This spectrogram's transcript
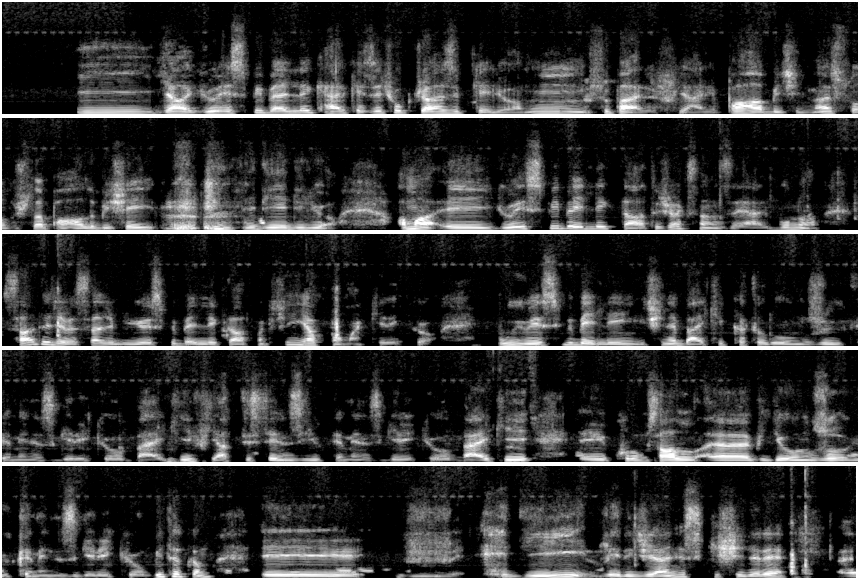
Ya USB bellek herkese çok cazip geliyor. Hmm, süper yani paha biçilmez sonuçta pahalı bir şey hediye ediliyor. Ama e, USB bellek dağıtacaksanız eğer bunu sadece ve sadece bir USB bellek dağıtmak için yapmamak gerekiyor. Bu USB belleğin içine belki kataloğunuzu yüklemeniz gerekiyor. Belki fiyat listenizi yüklemeniz gerekiyor. Belki e, kurumsal e, videonuzu yüklemeniz gerekiyor. Bir takım e, hediyeyi vereceğiniz kişilere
